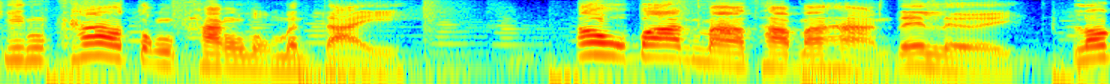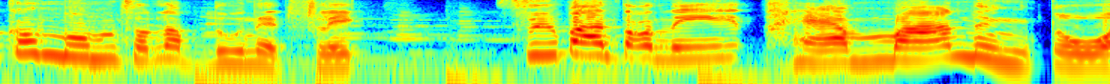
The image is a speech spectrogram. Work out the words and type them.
กินข้าวตรงทางลงบันได เข้าบ้านมาทำอาหารได้เลย แล้วก็มุมสำหรับดู Netflix ซื้อบ้านตอนนี้แถมม้าหนึ่งตัว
